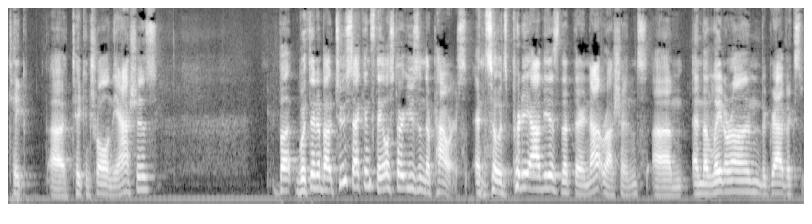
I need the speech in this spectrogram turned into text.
take, uh, take control in the ashes. But within about two seconds, they all start using their powers. And so it's pretty obvious that they're not Russians. Um, and then later on, the Gravik's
